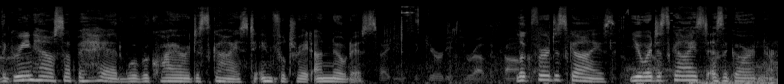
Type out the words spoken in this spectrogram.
The greenhouse up ahead will require a disguise to infiltrate unnoticed. Look for a disguise. You are disguised as a gardener.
